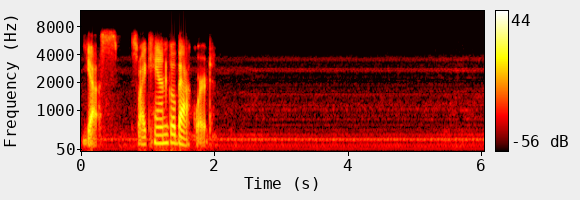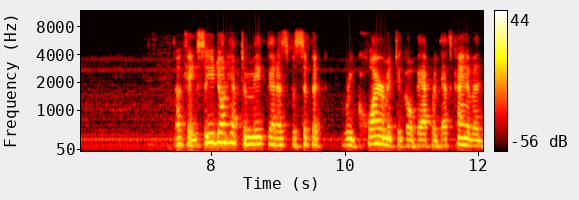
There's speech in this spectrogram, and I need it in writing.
Yes, so I can go backward. Okay, so you don't have to make that a specific requirement to go backward. That's kind of a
